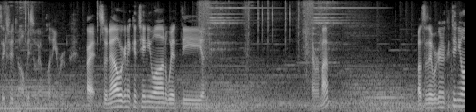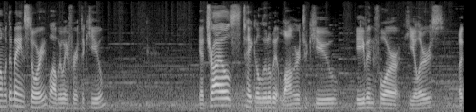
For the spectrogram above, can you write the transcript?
650, oh we still got plenty of room. Alright, so now we're going to continue on with the... Never mind. I was to say we're going to continue on with the main story while we wait for it to queue. Yeah, trials take a little bit longer to queue, even for healers, but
